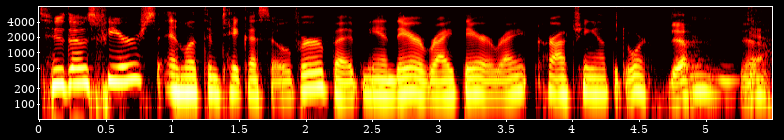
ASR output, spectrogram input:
to those fears and let them take us over. But man, they're right there, right, crouching out the door. Yeah. yeah.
